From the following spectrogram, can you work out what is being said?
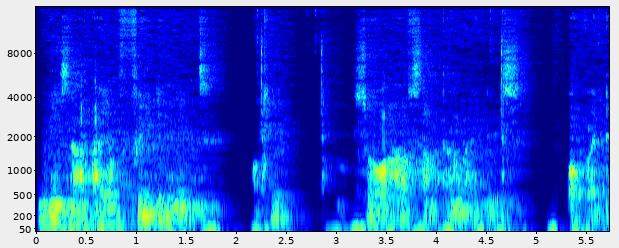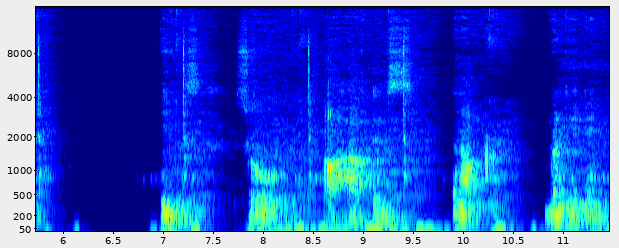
It means that I am feeding it okay? So I'll have something like this over there. Yes so I'll have this then I'll bring it in.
